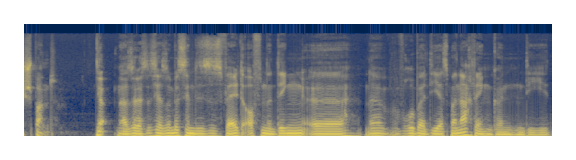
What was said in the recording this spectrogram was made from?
Spannend. Ja, also das ist ja so ein bisschen dieses weltoffene Ding, äh, ne, worüber die jetzt mal nachdenken könnten, die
